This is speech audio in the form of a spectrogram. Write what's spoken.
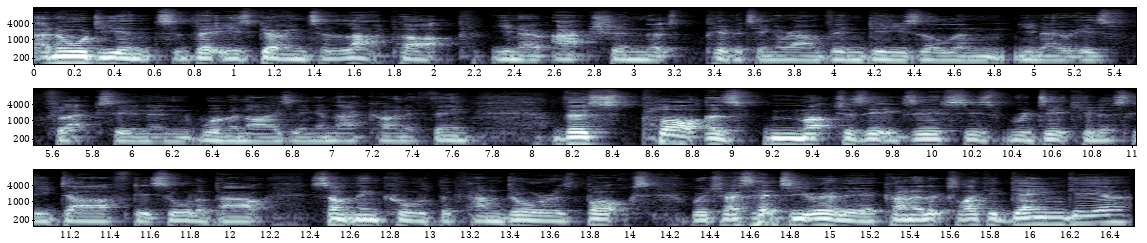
an audience that is going to lap up, you know, action that's pivoting around Vin Diesel and you know his flexing and womanizing and that kind of thing. This plot, as much as it exists, is ridiculously daft. It's all about something called the Pandora's Box, which I said to you earlier, kind of looks like a Game Gear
